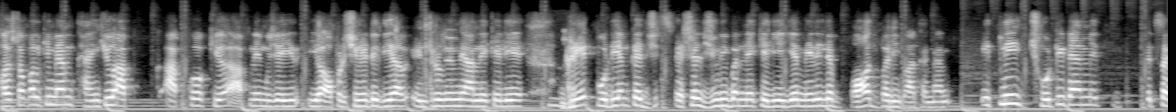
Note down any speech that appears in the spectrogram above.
first of all कि मैम थैंक यू आप आपको क्यों आपने मुझे ये अपॉर्चुनिटी दिया इंटरव्यू में आने के लिए। ग्रेट। पोडियम के स्पेशल जूरी बनने के लिए। ये मेरे लिए बहुत बड़ी बात है मैम इतनी छोटी टाइम में it's a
